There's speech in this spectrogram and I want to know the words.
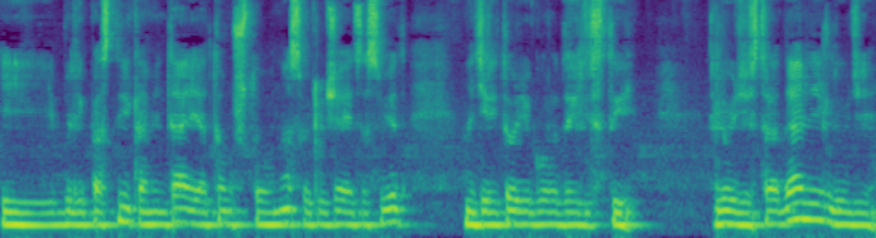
и были посты, комментарии о том, что у нас выключается свет на территории города Элисты. Люди страдали, люди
